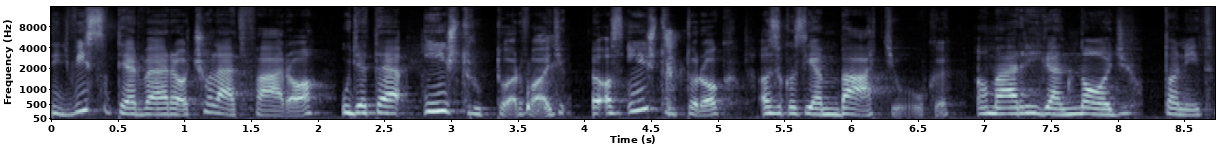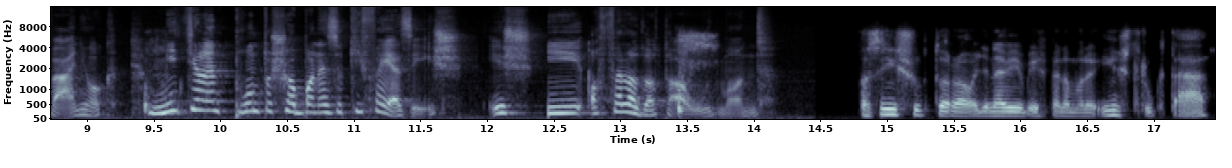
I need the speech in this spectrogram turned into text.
Így visszatérve erre a családfára, ugye te instruktor vagy. Az instruktorok, azok az ilyen bátyók, a már régen nagy tanítványok. Mit jelent pontosabban ez a kifejezés? És mi a feladata, úgymond? Az instruktor, ahogy a nevében is benne van, ő instruktál,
